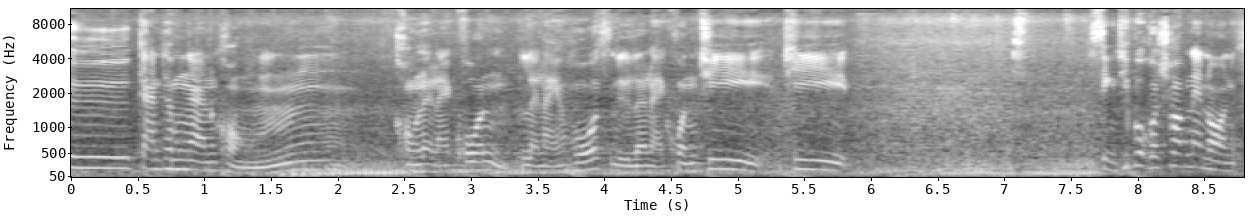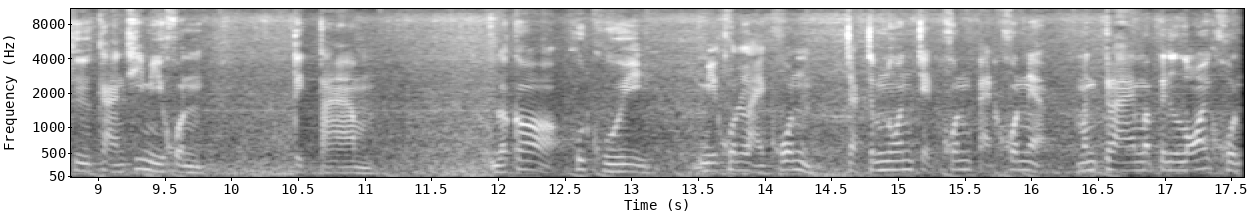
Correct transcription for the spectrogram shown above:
คือการทำงานของของหลาย ๆ คนหลาย ๆ โฮสต์หรือหลาย ๆ คนที่ที่สิ่งที่พวกเขาชอบแน่นอนคือการที่มีคนติดตาม แล้วก็พูดคุยมีคนหลายคนจากจำนวน 7 คน 8 คนเนี่ย มันกลายมาเป็นร้อยคน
